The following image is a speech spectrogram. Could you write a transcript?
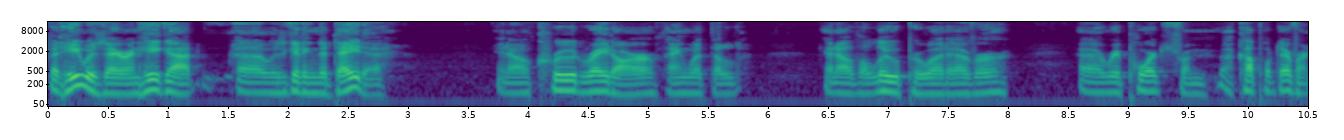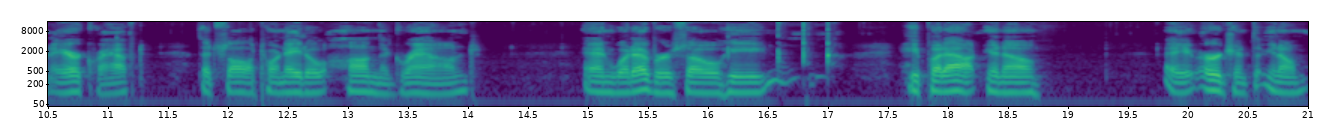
But he was there, and he got uh, was getting the data you know, crude radar thing with the, you know, the loop or whatever, uh, reports from a couple different aircraft that saw a tornado on the ground and whatever. So he he put out, you know, a urgent, you know,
